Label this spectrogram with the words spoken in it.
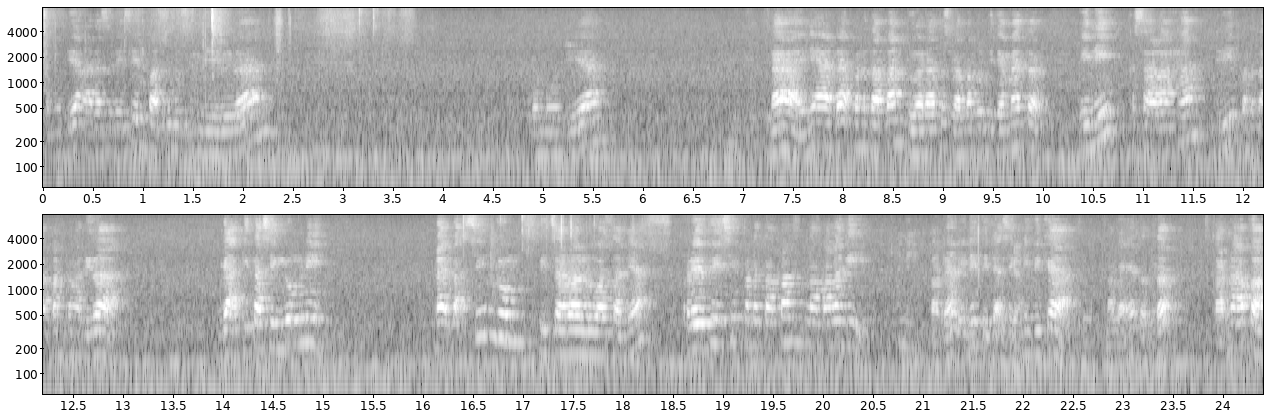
Kemudian ada selisih 49 kemudian nah ini ada penetapan 283 meter. Ini kesalahan di penetapan pengadilan. Nggak kita singgung nih. Nah tak singgung bicara luasannya revisi penetapan lama lagi padahal ini tidak signifikan. Makanya tetap karena apa?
